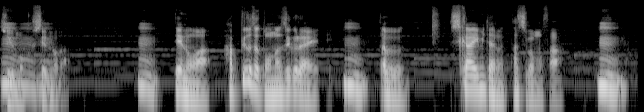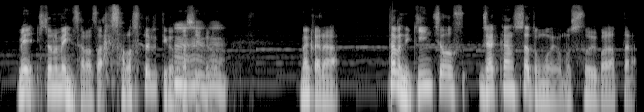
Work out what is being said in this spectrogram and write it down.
注目してるのが。うん。っていうのは、発表者と同じぐらい、うん。多分、司会みたいな立場もさ、うん。目人の目にさらささらされるっていうかおかしいけど、だから、多分ね、緊張す若干したと思うよ。もしそういう場だったら。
